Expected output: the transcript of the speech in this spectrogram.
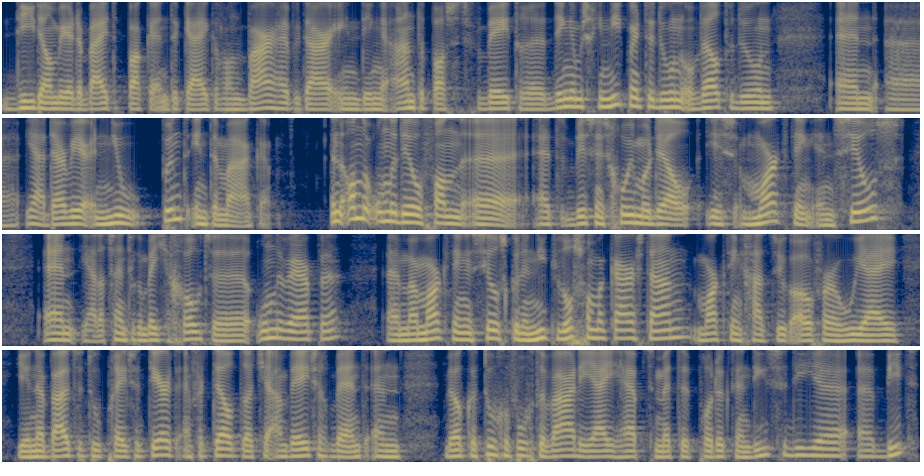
die dan weer erbij te pakken en te kijken van waar heb ik daarin dingen aan te passen, te verbeteren, dingen misschien niet meer te doen of wel te doen en uh, ja, daar weer een nieuw punt in te maken. Een ander onderdeel van uh, het business groeimodel is marketing en sales. En ja, dat zijn natuurlijk een beetje grote onderwerpen. Uh, maar marketing en sales kunnen niet los van elkaar staan. Marketing gaat natuurlijk over hoe jij je naar buiten toe presenteert en vertelt dat je aanwezig bent en welke toegevoegde waarde jij hebt met de producten en diensten die je biedt.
